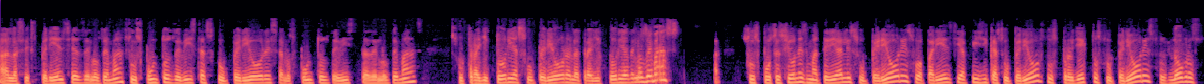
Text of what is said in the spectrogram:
a las experiencias de los demás, sus puntos de vista superiores a los puntos de vista de los demás, su trayectoria superior a la trayectoria de los demás sus posesiones materiales superiores, su apariencia física superior, sus proyectos superiores, sus logros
